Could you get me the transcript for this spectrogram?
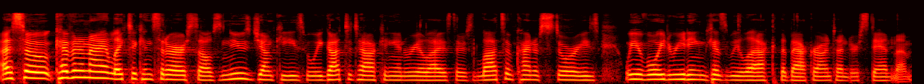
Uh, so Kevin and I like to consider ourselves news junkies, but we got to talking and realized there's lots of kind of stories we avoid reading because we lack the background to understand them.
